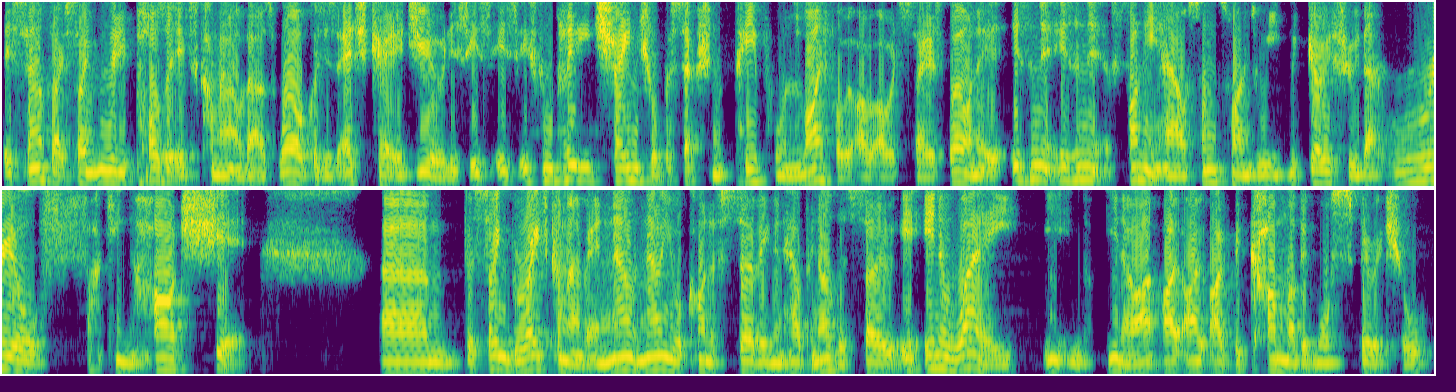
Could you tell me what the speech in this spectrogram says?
it sounds like something really positive's come out of that as well because it's educated you and it's it's, it's, completely changed your perception of people and life. I, I would say as well. And isn't it isn't it funny how sometimes we we go through that real fucking hard shit Um, but something great's come out of it, and now now you're kind of serving and helping others. So in a way, you know, I, I I've become a bit more spiritual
